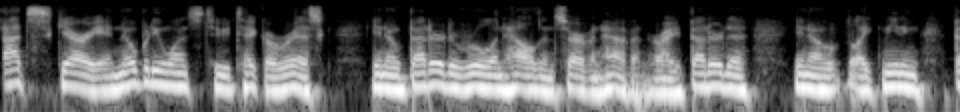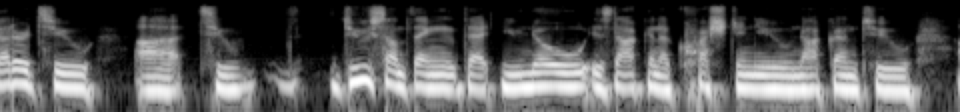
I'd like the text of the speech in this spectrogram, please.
that's scary, and nobody wants to take a risk. You know, better to rule in hell than serve in heaven, right? Better to, you know, like meaning better to uh, to do something that you know is not going to question you, not going to, uh,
